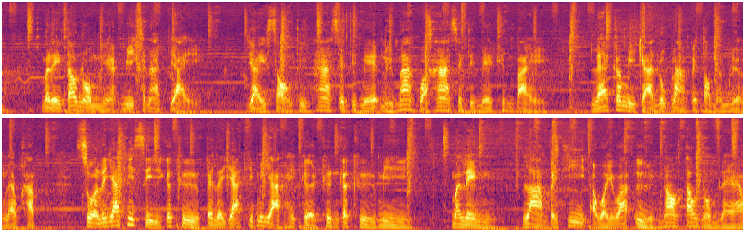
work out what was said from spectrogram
3 มะเร็งเต้านมเนี่ยมีขนาดใหญ่ ใหญ่ 2-5 เซนติเมตรหรือมากกว่า 5 เซนติเมตรขึ้นไป และก็มีการลุกลามไปต่อมน้ำเหลืองแล้วครับ ส่วนระยะทีสี่ 4 ก็คือเป็นระยะที่ไม่อยากให้เกิดขึ้นก็คือมีมะเร็งลามไปที่อวัยวะอื่นนอกเต้านมแล้ว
